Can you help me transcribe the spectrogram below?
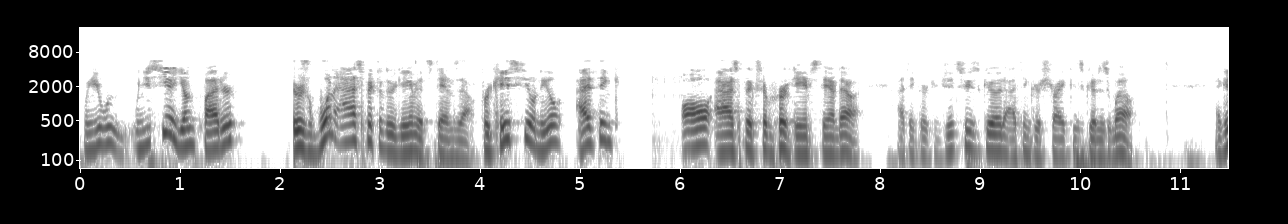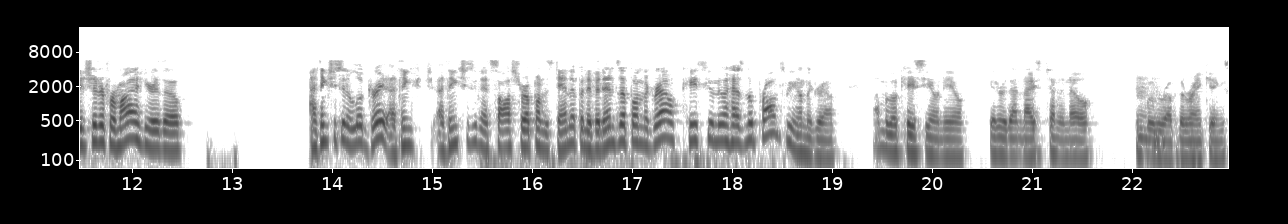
when you when you see a young fighter, there's one aspect of their game that stands out. For Casey O'Neill, I think all aspects of her game stand out. I think her jiu-jitsu is good. I think her strike is good as well. Against Jennifer Maia here, though, I think she's going to look great. I think I think she's going to sauce her up on the stand-up, and if it ends up on the ground, Casey O'Neill has no problems being on the ground. I'm going to go Casey O'Neill, get her that nice 10 and 0 mm-hmm. move her up the rankings.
